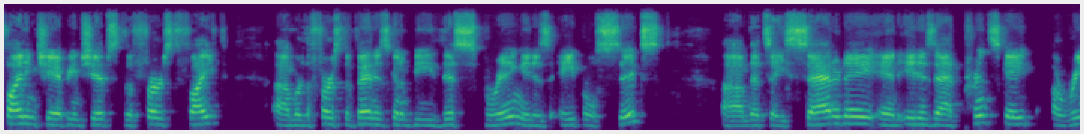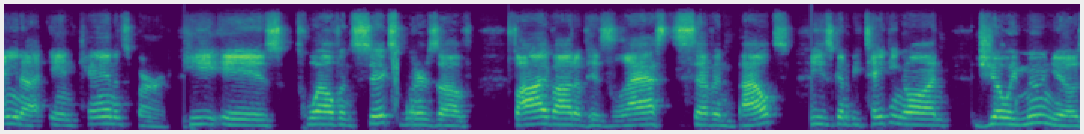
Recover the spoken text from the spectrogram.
Fighting Championships. The first fight um, or the first event is going to be this spring. It is April 6th. Um, that's a Saturday, and it is at Printscape Arena in Canonsburg. He is 12 and 6, winners of five out of his last seven bouts. He's going to be taking on Joey Munoz.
